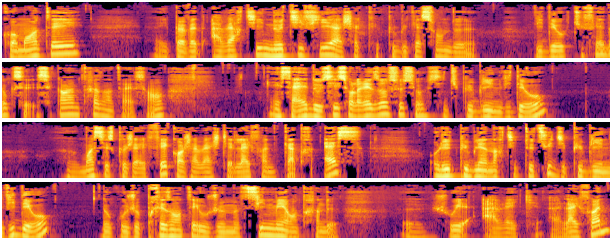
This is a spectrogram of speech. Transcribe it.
commenter, ils peuvent être avertis, notifiés à chaque publication de vidéo que tu fais. Donc c'est quand même très intéressant. Et ça aide aussi sur les réseaux sociaux. Si tu publies une vidéo, euh, moi c'est ce que j'avais fait quand j'avais acheté l'iPhone 4S. Au lieu de publier un article tout de suite, j'ai publié une vidéo, donc où je présentais, où je me filmais en train de euh, jouer avec euh, l'iPhone.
